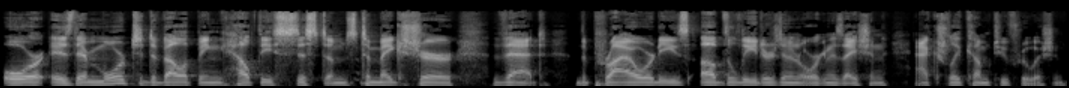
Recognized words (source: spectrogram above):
or is there more to developing healthy systems to make sure that the priorities of the leaders in an organization actually come to fruition?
